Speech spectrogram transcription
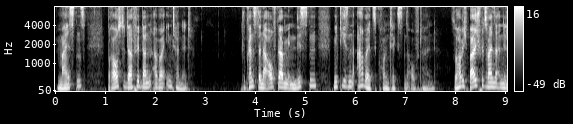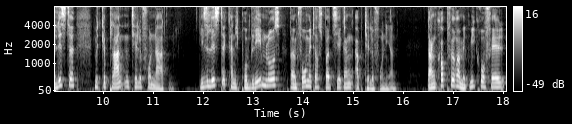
Meistens brauchst du dafür dann aber Internet. Du kannst deine Aufgaben in Listen mit diesen Arbeitskontexten aufteilen. So habe ich beispielsweise eine Liste mit geplanten Telefonaten. Diese Liste kann ich problemlos beim Vormittagsspaziergang abtelefonieren. Dank Kopfhörer mit Mikrofell,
